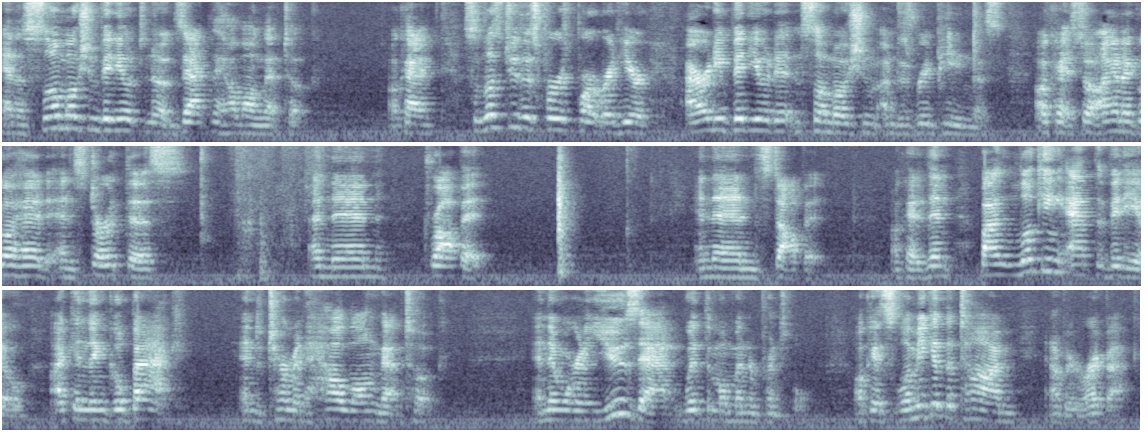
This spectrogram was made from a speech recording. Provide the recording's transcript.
and a slow motion video to know exactly how long that took. Okay, so let's do this first part right here. I already videoed it in slow motion, I'm just repeating this. Okay, so I'm gonna go ahead and start this and then drop it and then stop it. Okay, then by looking at the video, I can then go back and determine how long that took. And then we're gonna use that with the momentum principle. Okay, so let me get the time and I'll be right back.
